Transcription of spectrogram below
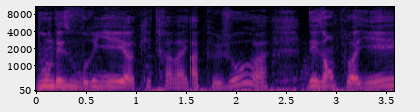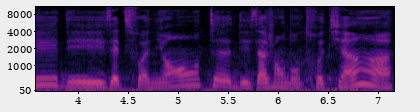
dont des ouvriers euh, qui travaillent à Peugeot, euh, des employés, des aides-soignantes, des agents d'entretien,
